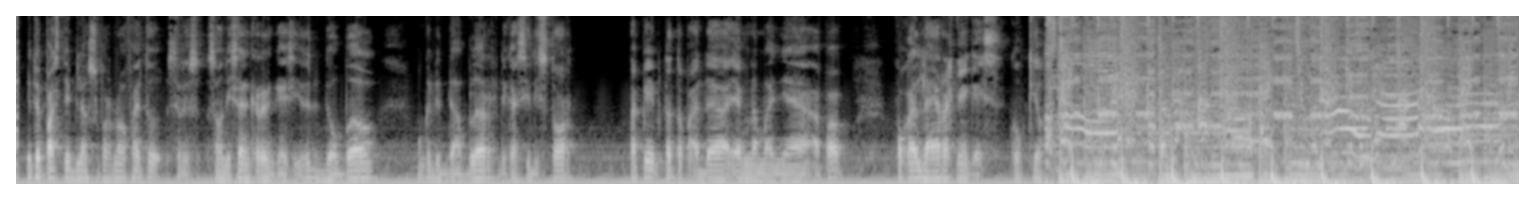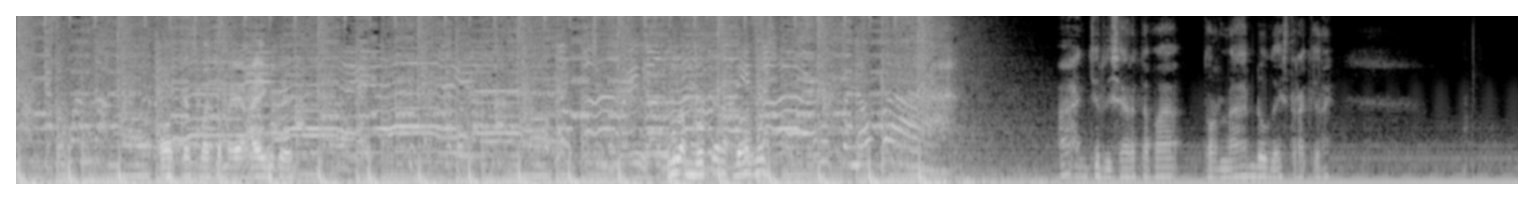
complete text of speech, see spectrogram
itu pas dia bilang supernova itu serius sound design keren guys. Itu di double mungkin di doubler dikasih distort tapi tetap ada yang namanya apa vokal directnya guys. Gokil. Oh semacam AI gitu ya. Gila moodnya enak banget guys. Anjir diseret apa tornado guys terakhirnya.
